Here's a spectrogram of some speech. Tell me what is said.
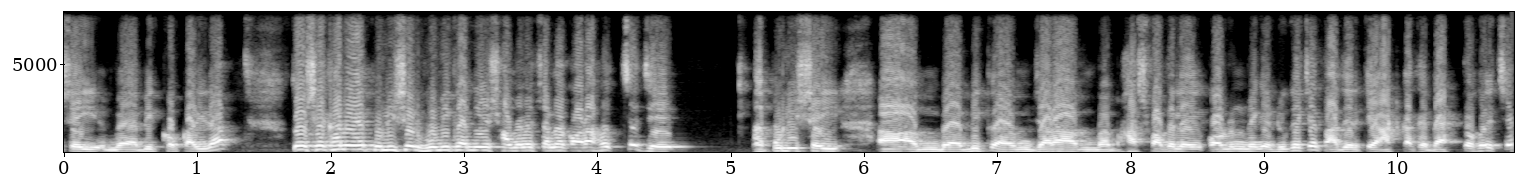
সেই আহ, বিক্ষোভকারীরা তো সেখানে পুলিশের ভূমিকা নিয়ে সমালোচনা করা হচ্ছে যে পুলিশ সেই যারা হাসপাতালে কর্ডন ভেঙে ঢুকেছে, তাদেরকে আটকাতে ব্যর্থ হয়েছে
